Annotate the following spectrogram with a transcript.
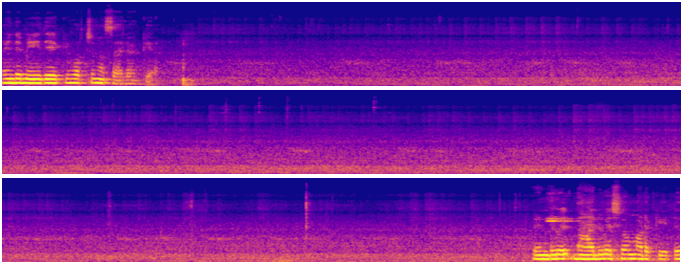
അതിന്റെ മീതേക്ക് കുറച്ച് മസാല വയ്ക്കുക രണ്ട് നാല് വശവും മടക്കിയിട്ട്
